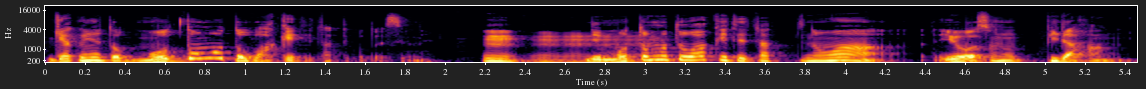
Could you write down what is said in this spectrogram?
逆に言うともともと分けてたってことですよね。うんうんでもともと分けてたってのは要はそのピダハン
